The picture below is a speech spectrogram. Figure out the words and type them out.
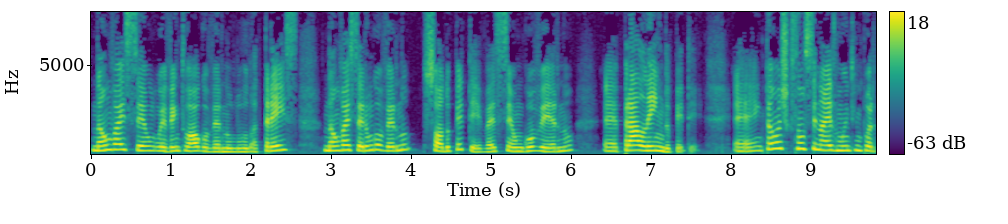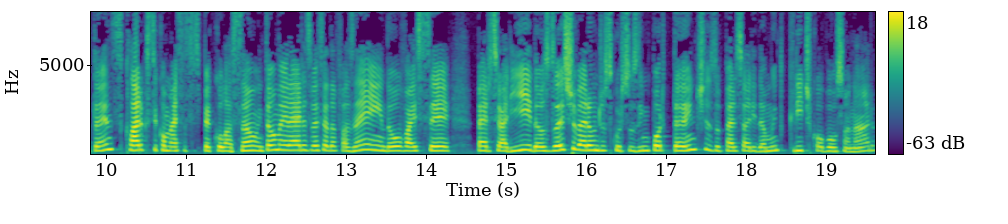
não vai ser um eventual governo Lula 3, não vai ser um governo só do PT, vai ser um governo é, para além do PT. É, então, acho que são sinais muito importantes. Claro que se começa essa especulação, então Meirelles vai ser da Fazenda ou vai ser Pércio Arida. Os dois tiveram discursos importantes. O Pércio Arida muito crítico ao Bolsonaro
